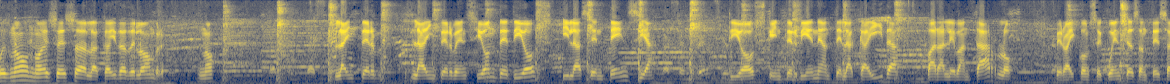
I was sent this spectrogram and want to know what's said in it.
pues no, no es esa la caída del hombre, no. La, inter- la intervención de Dios y la sentencia, Dios que interviene ante la caída para levantarlo, pero hay consecuencias ante esa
